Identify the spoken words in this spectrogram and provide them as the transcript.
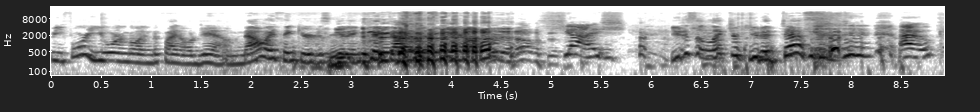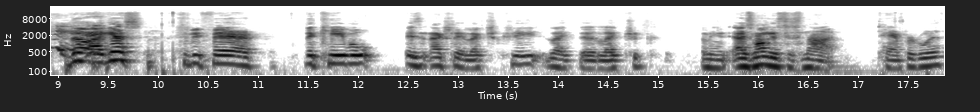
before you weren't going to Final Jam. Now I think you're just getting kicked out of the camp. Shush. You just electrocuted Tess. Ah, I no, I guess to be fair, the cable isn't actually electric. Like the electric. I mean, as long as it's not tampered with,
